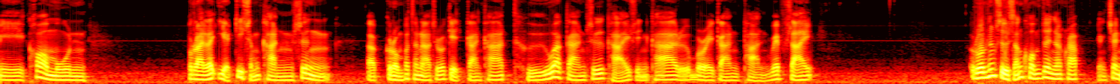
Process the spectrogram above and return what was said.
มีข้อมูลรายละเอียดที่สำคัญ ซึ่งกรมพัฒนาธุรกิจการค้าถือว่าการซื้อขายสินค้าหรือบริการผ่านเว็บไซต์ รวมทั้งสื่อสังคมด้วยนะครับ อย่างเช่น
